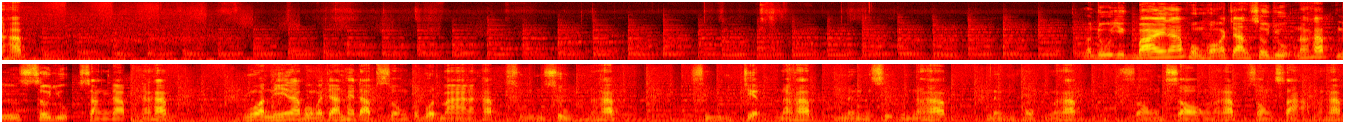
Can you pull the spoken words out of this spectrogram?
นะครับมาดูอีกใบนะครับผมของอาจารย์โซยุนะครับหรือโซยุสั่งดับนะครับงวดนี้นะผมอาจารย์ให้ดับ 2 ตัวบนมานะครับ00นะครับ07นะครับ10นะครับ16นะครับ 22 นะครับ 23 นะครับ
